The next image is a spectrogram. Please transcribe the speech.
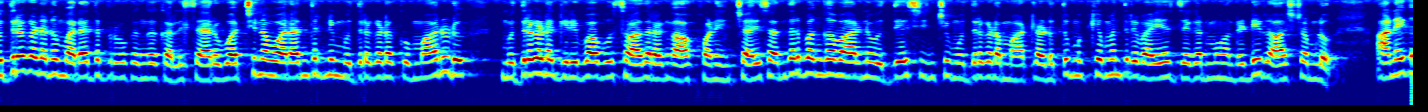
ముద్రగడను మర్యాదపూర్వకంగా కలిశారు. వచ్చిన వారందరినీ ముద్రగడ కుమారుడు ముద్రగడ గిరిబాబు సాదరంగా ఆహ్వానించారు. ఈ సందర్భంగా వారిని ఉద్దేశించి ముద్రగడ మాట్లాడుతూ ముఖ్యమంత్రి వైఎస్ జగన్మోహన్ రెడ్డి రాష్ట్రంలో అనేక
